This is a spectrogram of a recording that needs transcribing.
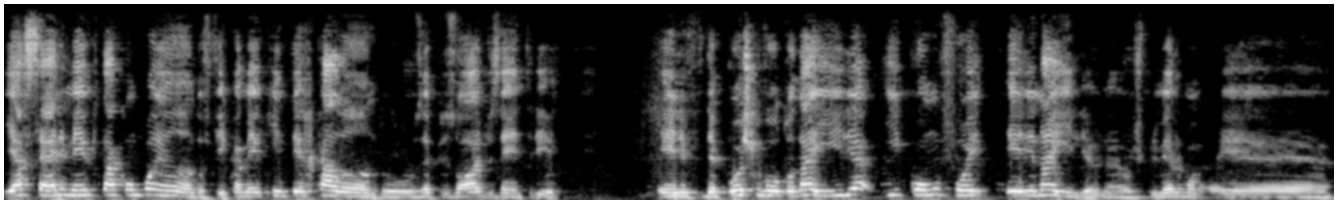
E a série meio que está acompanhando, fica meio que intercalando os episódios entre ele depois que voltou da ilha e como foi ele na ilha. Né? Os primeiros. É,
